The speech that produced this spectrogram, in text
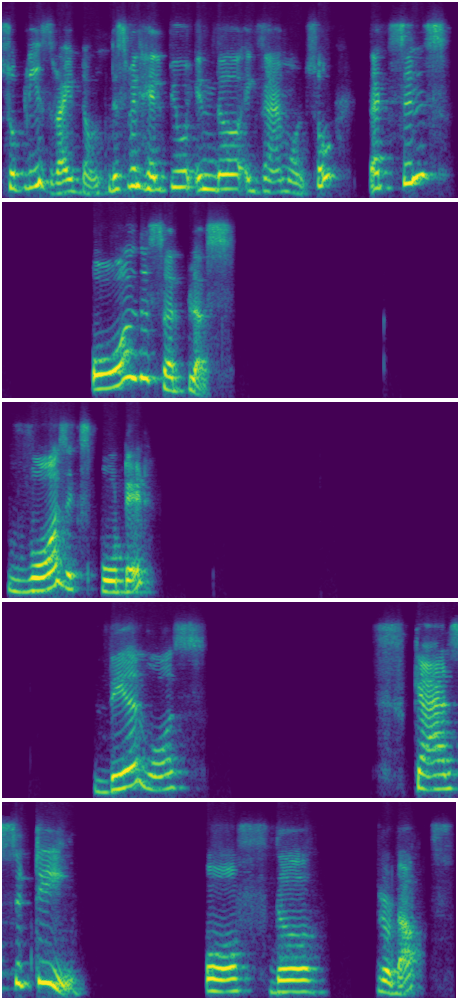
so please write down. This will help you in the exam also. That since all the surplus was exported, there was scarcity of the products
